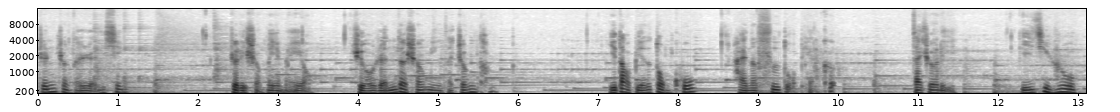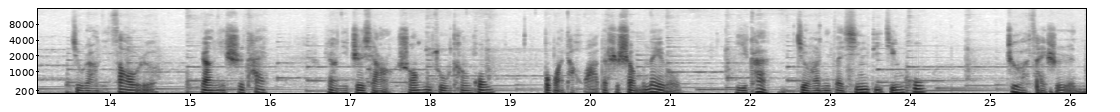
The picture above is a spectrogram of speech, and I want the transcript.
真正的人性。这里什么也没有，只有人的生命在蒸腾。一到别的洞窟，还能思躲片刻，在这里，一进入就让你燥热，让你失态，让你只想双足腾空。不管他画的是什么内容，一看就让你在心底惊呼：这才是人。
